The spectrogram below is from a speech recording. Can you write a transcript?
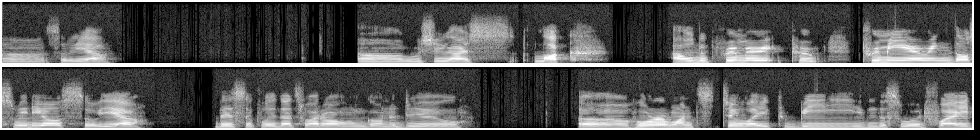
Uh, so yeah. Uh, wish you guys luck. I will be premier pre premiering those videos. So yeah basically that's what I'm gonna do. Uh, whoever wants to like be in the sword fight,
